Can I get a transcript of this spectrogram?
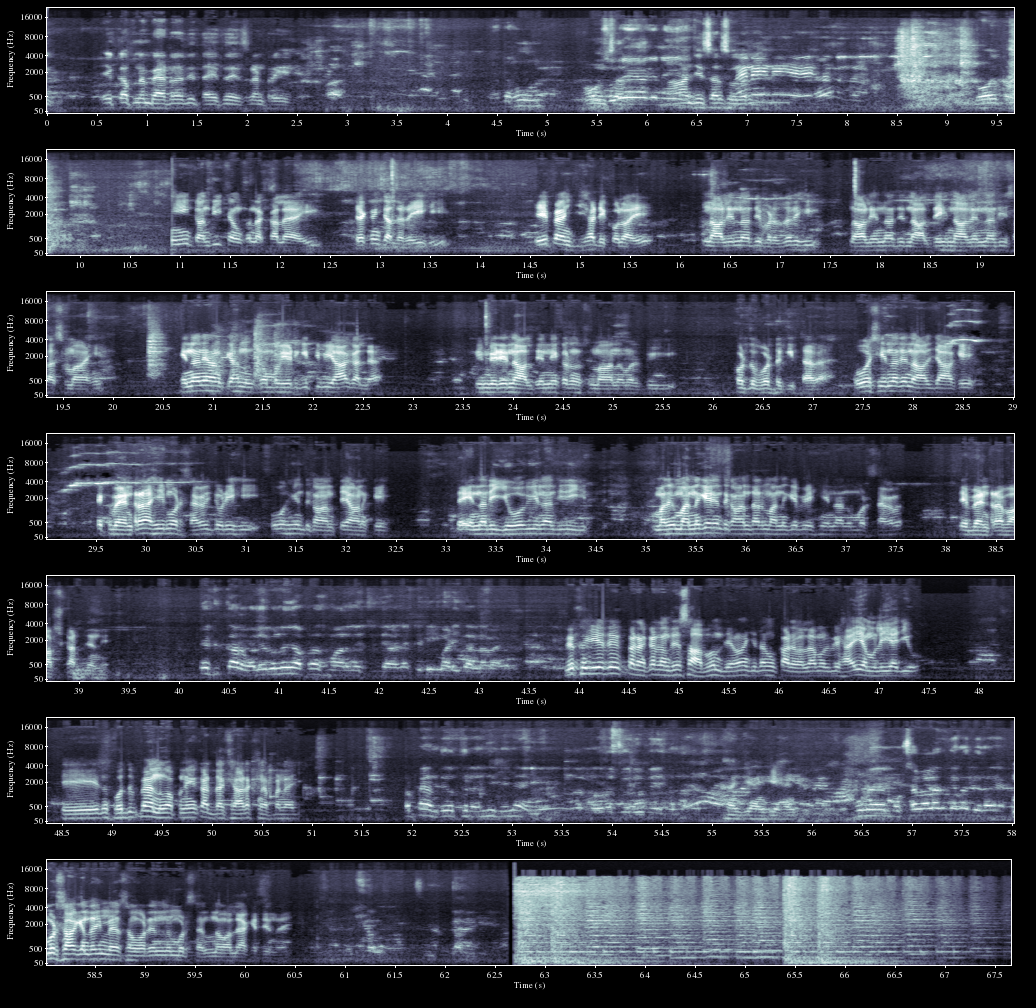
ਇੱਕ ਆਪਣਾ ਬੈਟਰੀ ਦਿੱਤਾ ਸੀ ਤੇ ਸਿਲੰਡਰ ਹੀ ਤੇ ਹੁਣ ਸਰ ਨਹੀਂ? ਹਾਂਜੀ ਸਰ ਸੁਧਰ ਨਹੀਂ ਨਹੀਂ ਬਹੁਤ ਅਸੀਂ ਗਾਂਧੀ ਚੌਂਕ ਨੱਕਾ ਲਾਇਆ ਸੀ ਚੈਕਿੰਗ ਚੱਲ ਰਹੀ ਸੀ। ਇਹ ਭੈਣ ਜੀ ਸਾਡੇ ਕੋਲ ਆਏ ਨਾਲ ਇਹਨਾਂ ਦੇ ਬ੍ਰਦਰ ਸੀ ਨਾਲ ਇਹਨਾਂ ਦੇ ਨਾਲ ਦੇ ਸੀ ਨਾਲ ਇਹਨਾਂ ਦੀ ਸੱਸ ਮਾਂ ਸੀ। ਇਹਨਾਂ ਨੇ ਹਣ ਕੇ ਸਾਨੂੰ ਕੰਪਲੀਟ ਕੀਤੀ ਵੀ ਆਹ ਗੱਲ ਹੈ ਕਿ ਮੇਰੇ ਨਾਲ ਦੇ ਨੇ ਘਰੋਂ ਸਮਾਨ ਅਮਰ ਵੀ ਖੁਰਦ-ਬੁਰਦ ਕੀਤਾ ਵਾ। ਉਹ ਅਸੀਂ ਇਹਨਾਂ ਦੇ ਨਾਲ ਜਾ ਕੇ ਇੱਕ ਵੈਂਡਰਾ ਸੀ ਮੋਟਰਸਾਈਕਲ ਚੋਰੀ ਸੀ ਉਹ ਅਸੀਂ ਦੁਕਾਨ ਤੇ ਆਣ ਕੇ ਤੇ ਇਹਨਾਂ ਦੀ ਜੋ ਵੀ ਇਹਨਾਂ ਦੀ ਮਤਲਬ ਮੰਨ ਗਏ ਨੇ ਦੁਕਾਨਦਾਰ ਮੰਨ ਗਏ ਵੀ ਅਸੀਂ ਇਹਨਾਂ ਨੂੰ ਮੋਟਰਸਾਈਕਲ ਤੇ ਵੈਂਡਰਾ ਵਾਪਸ ਕਰ ਦਿੰਦੇ। ਇੱਕ ਘਰ ਵਾਲੇ ਵੱਲੋਂ ਹੀ ਆਪਣਾ ਸਮਾਨ ਵੇਚੀ ਜਾ ਰਿਹਾ ਕਿੱਡੀ ਮਾੜੀ ਗੱਲ ਆ ਵੈਸੇ। ਵੇਖੋ ਜੀ ਇਹ ਤੇ ਘਰਾਂ ਘਰਾਂ ਦੇ ਹਿਸਾਬ ਹੁੰਦੇ ਆ ਜਿੱਦਾਂ ਹੁਣ ਘਰ ਵਾਲਾ ਮਤਲਬ ਹੈ ਹੀ ਅਮਲੀ ਆ ਜੀ ਉਹ। ਤੇ ਇਹ ਤਾਂ ਖੁਦ ਭੈਣ ਨੂੰ ਆਪਣੇ ਘਰ ਦਾ ਖਿਆਲ ਰੱਖਣਾ ਪੈਣਾ ਜੀ। ਭੈਣ ਦੇ ਉੱਥੇ ਰਹਿੰਦੀ ਨਹੀਂ ਨਾ ਹੈਗੀ ਲੋੜ ਚੋਰੀ ਵੇਚ ਦਿੰਦਾ ਹਾਂਜੀ ਹਾਂਜੀ ਹਾਂਜੀ। ਹੁਣ ਮੋਟਰਸਾਈਕਲ ਵਾਲਾ ਵੀ ਕਹਿੰਦਾ ਦੇ ਦਾਂਗੇ। ਮੋਟਰਸਾਈਕਲ ਕਹਿੰਦਾ ਜੀ ਮੈਂ ਸਵਾਰਿਆਂ ਨੂੰ ਮੋਟਰਸਾਈਕਲ ਨਵਾਂ ਲੈ ਕੇ ਦੇਣਾ ਜੀ।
